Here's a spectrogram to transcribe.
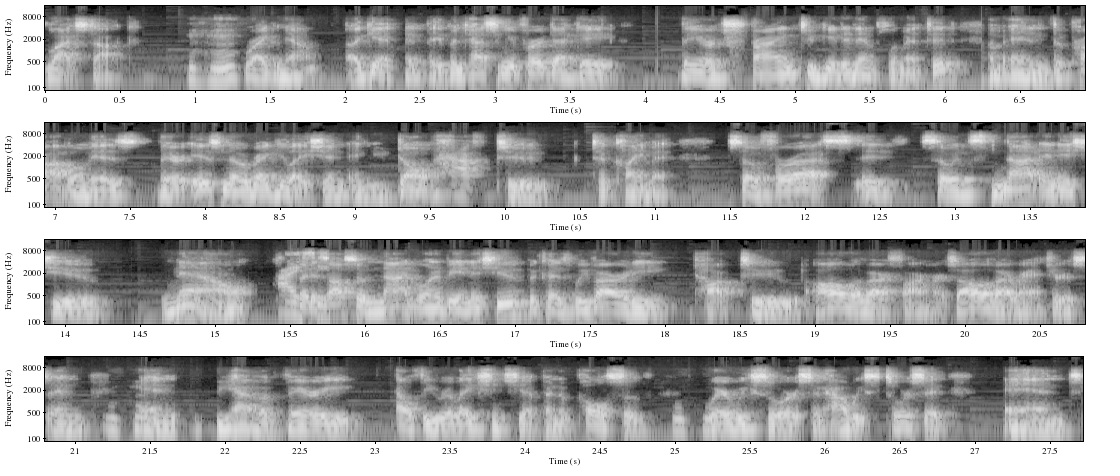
livestock mm-hmm. right now. Again, they've been testing it for a decade. They are trying to get it implemented. Um, and the problem is there is no regulation and you don't have to to claim it. So for us, it, so it's not an issue now, I but see. it's also not going to be an issue because we've already talked to all of our farmers, all of our ranchers, and mm-hmm. and we have a very healthy relationship and a pulse of mm-hmm. where we source and how we source it. And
